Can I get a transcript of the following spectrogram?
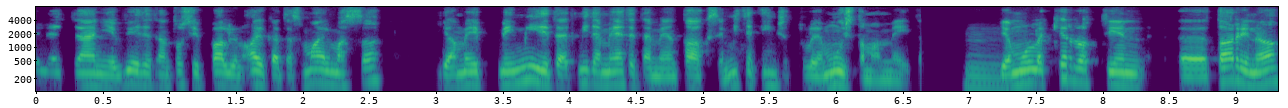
eletään ja vietetään tosi paljon aikaa tässä maailmassa, ja me ei, me ei mietitä, että mitä me jätetään meidän taakse, miten ihmiset tulee muistamaan meitä. Hmm. Ja mulle kerrottiin äh, tarina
